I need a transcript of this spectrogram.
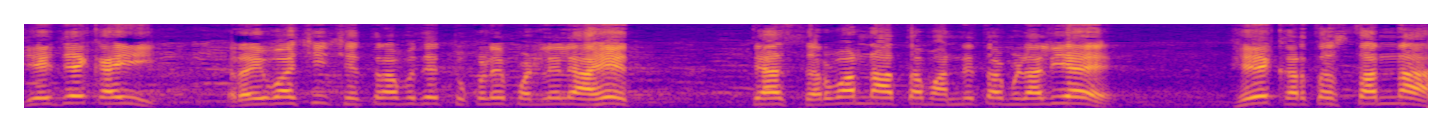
जे जे काही रहिवासी क्षेत्रामध्ये तुकडे पडलेले आहेत त्या सर्वांना आता मान्यता मिळाली आहे. हे करत असताना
